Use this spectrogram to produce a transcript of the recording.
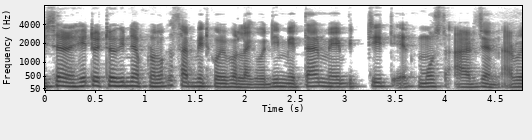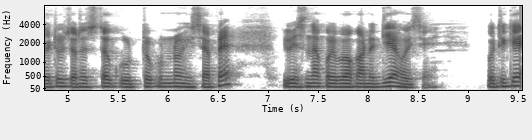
বিচাৰে সেই তথ্যখিনি আপোনালোকে ছাবমিট কৰিব লাগিব। The matter may be treat at most urgent আৰু এইটো যথেষ্ট গুৰুত্বপূৰ্ণ হিচাপে বিবেচনা কৰিবৰ কাৰণে দিয়া হৈছে। গতিকে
